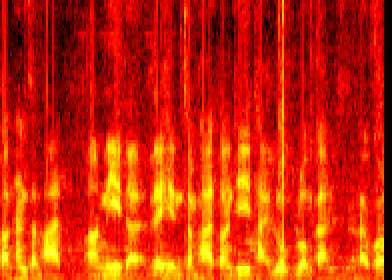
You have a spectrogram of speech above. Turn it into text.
ตอนท่านสัมภาษณ์ตอนนี้แต่ได้เห็นสัมภาษณ์ตอนที่ถ่ายรูปร่วมกันนะครับ ก็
